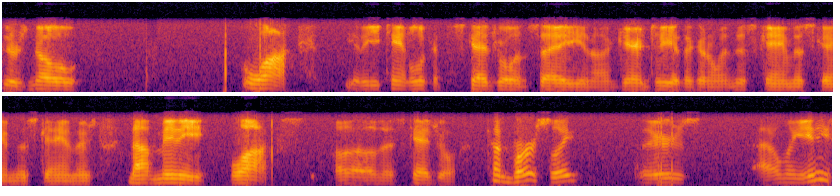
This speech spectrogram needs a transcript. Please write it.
there's no lock. You know, you can't look at the schedule and say, you know, I guarantee you they're going to win this game, this game, this game. There's not many locks on the schedule. Conversely, there's I don't think any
